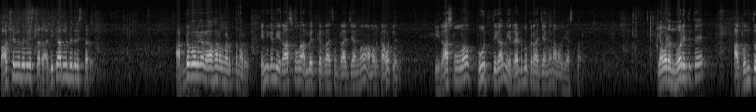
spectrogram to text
సాక్షుల్ని బెదిరిస్తారు అధికారులను బెదిరిస్తారు. అడ్డగోలుగా వ్యవహారాలు నడుపుతున్నారు. ఎందుకంటే ఈ రాష్ట్రంలో అంబేద్కర్ రాసిన రాజ్యాంగం అమలు కావట్లేదు. ఈ రాష్ట్రంలో పూర్తిగా మీ రెడ్ బుక్ రాజ్యాంగాన్ని అమలు చేస్తున్నారు. ఎవడు నోరెత్తితే ఆ గొంతు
